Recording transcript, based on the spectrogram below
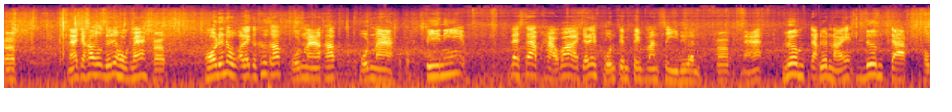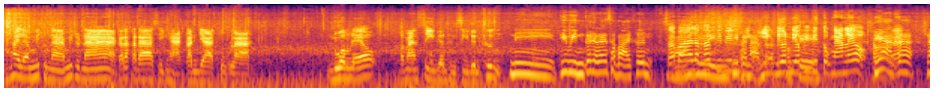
ครับนะจะเข้าเดือนที่หกใช่ไหมครับพอเดือนที่หกอะไรเก็คือครับฝนมาครับฝนมา ปีนี้ได้ทราบข่าวว่าจะได้ฝนเต็มๆประมาณ4เดือนครับนะเริ่มจากเดือนไหน เริ่มจากผมให้แล้วมิถุนามิถุนากรกฎาสิงหากันยาตุลา รวมแล้วประมาณ 4 เดือนถึง 4 เดือนครึ่ง นี่ พี่วินก็จะได้สบายขึ้นสบายแล้วครับพี่วินที่ปนันอีกเดือนเดียวโคพี่วินตกงานแล้วเนี่ยนะแต่ไหน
